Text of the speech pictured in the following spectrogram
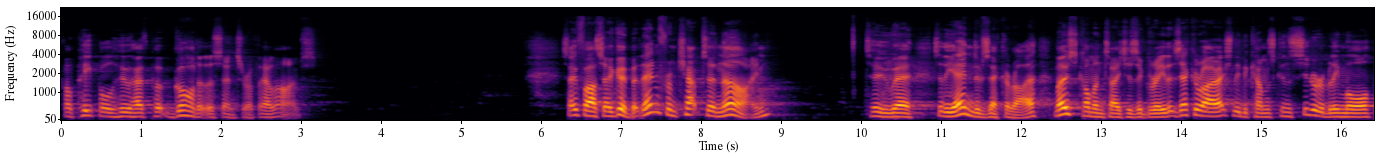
for people who have put God at the center of their lives. So far, so good. But then from chapter 9, to, uh, to the end of Zechariah, most commentators agree that Zechariah actually becomes considerably more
